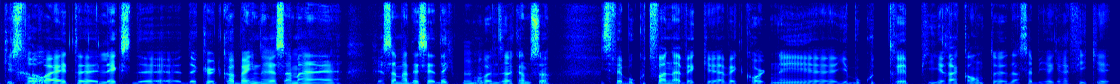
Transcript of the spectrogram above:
qui se trouve Oh. à être euh, l'ex de, de Kurt Cobain récemment, euh, récemment décédé, Mhm. on va le dire comme ça. Il se fait beaucoup de fun avec, euh, avec Courtney. euh, il y a beaucoup de trips, puis il raconte euh, dans sa biographie que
